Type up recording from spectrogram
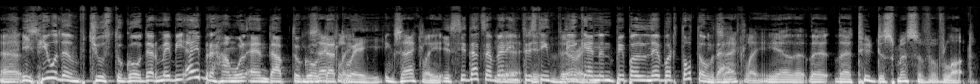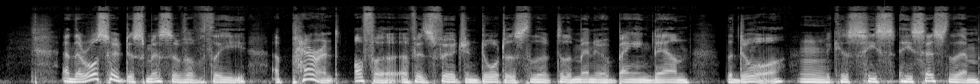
Uh, if he would have choose to go there, maybe Abraham will end up to go exactly, that way. Exactly. You see, that's a very Yeah, interesting it- thing, and, and people never thought of that. Exactly. Yeah, they're, they're, too dismissive of Lot. And they're also dismissive of the apparent offer of his virgin daughters to the, to the men who are banging down the door Hmm. because he, he says to them,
